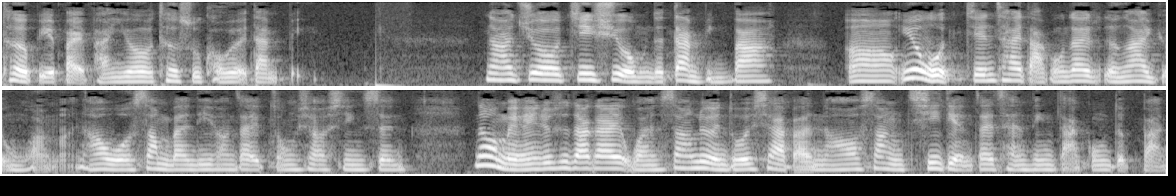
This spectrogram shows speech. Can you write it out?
特别摆盘又有特殊口味的蛋饼。那就继续我们的蛋饼吧。嗯，因为我兼差打工在仁爱圆环嘛，然后我上班的地方在中校新生。那我每天就是大概晚上六点多下班，然后上七点在餐厅打工的班。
